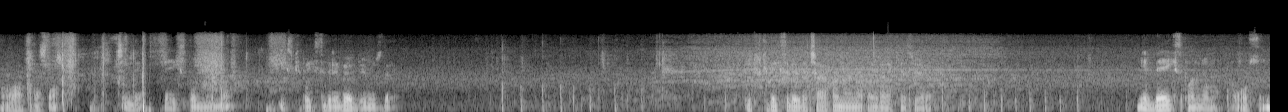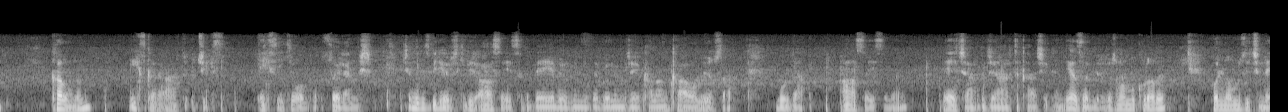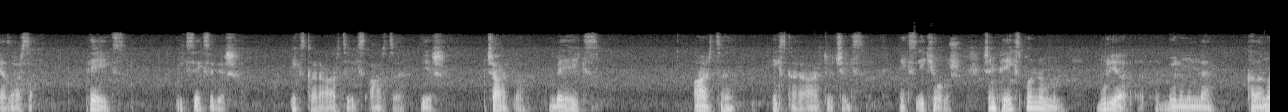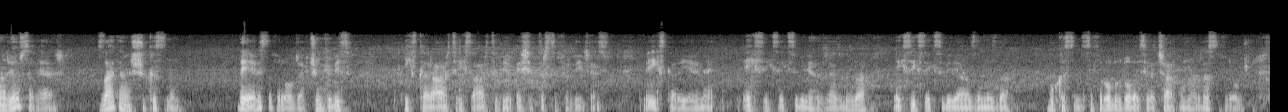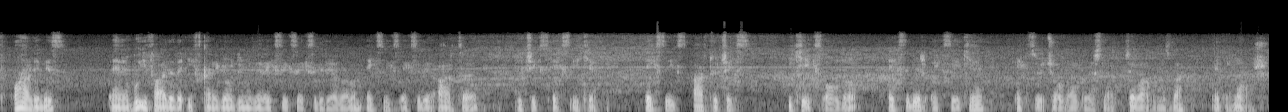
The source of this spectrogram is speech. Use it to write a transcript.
Merhaba arkadaşlar. Şimdi px bölümünü x küp eksi 1'e böldüğümüzde x küp eksi 1 ile çarpanlarına ayırarak yazıyorum. Bir bx polinomu olsun. Kalanın x kare artı 3x eksi 2 olduğu söylenmiş. Şimdi biz biliyoruz ki bir a sayısını b'ye böldüğümüzde bölümceye kalan k oluyorsa burada a sayısını b çarpı c artı k şeklinde yazabiliriz. O zaman bu kuralı polinomumuz içinde yazarsak px x eksi 1 x kare artı x artı 1 çarpı bx artı x kare artı 3x eksi 2 olur. Şimdi px polinomunun buraya bölümünden kalanı arıyorsak eğer zaten şu kısmın değeri 0 olacak. Çünkü biz x kare artı x artı 1 eşittir 0 diyeceğiz. Ve x kare yerine eksi x eksi 1 yazacağız. Burada eksi x eksi 1 yazdığımızda bu kısım 0 olur. Dolayısıyla çarpımları da 0 olur. O halde biz e, bu ifadede x kare gördüğümüz yere eksi x eksi 1 yazalım. Eksi x eksi 1 artı 3x eksi 2. Eksi x artı 3x 2x oldu. Eksi 1 eksi 2 eksi 3 oldu arkadaşlar. Cevabımız da Edirne olmuş.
